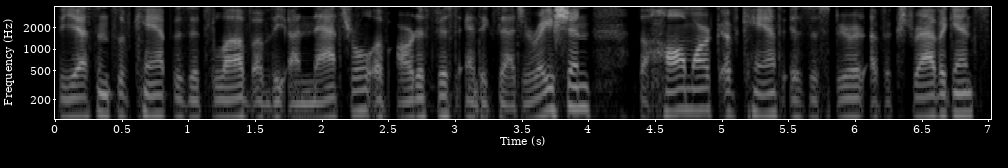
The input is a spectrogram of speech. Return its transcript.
The essence of camp is its love of the unnatural, of artifice and exaggeration. The hallmark of camp is the spirit of extravagance.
